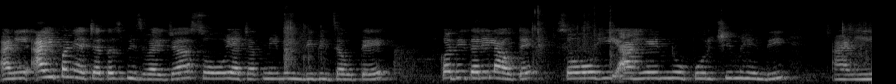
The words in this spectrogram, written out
आणि आई पण याच्यातच भिजवायच्या. सो याच्यात मी मेहंदी भिजवते कधीतरी लावते. सो ही आहे नूपूरची मेहंदी आणि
